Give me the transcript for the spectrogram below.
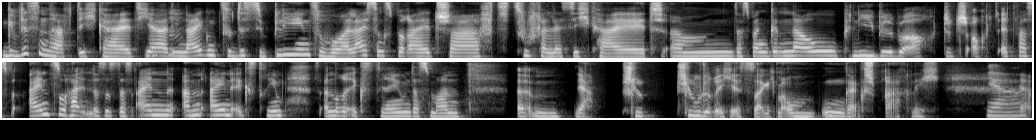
Gewissenhaftigkeit, ja, mhm. die Neigung zur Disziplin, zu hoher Leistungsbereitschaft, Zuverlässigkeit, ähm, dass man genau penibel beachtet, auch etwas einzuhalten. Das ist das eine, an eine Extrem, das andere Extrem, dass man ähm, ja, schluderig ist, sage ich mal, um, umgangssprachlich. Ja. ja.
